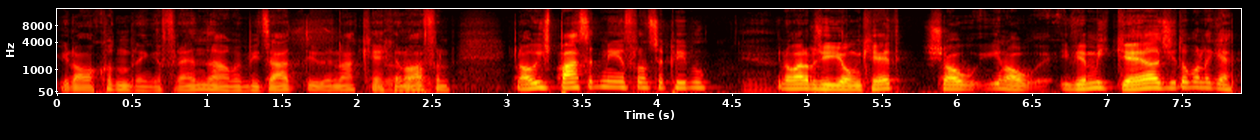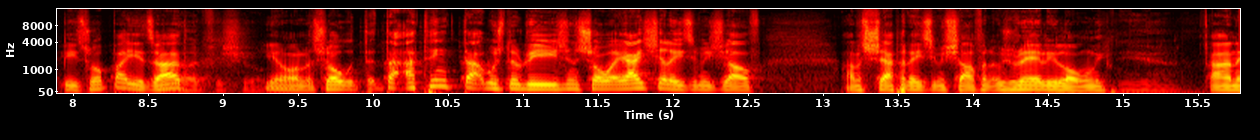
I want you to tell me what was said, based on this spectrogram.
You know, I couldn't bring a friend down with my dad doing that, kicking Right. off, and you know, he's battered me in front of people. Yeah. You know, when I was a young kid. So, you know, if you meet girls, you don't want to get beat up by your dad. No, for sure. You know, so th- th- I think that was the reason. So I isolated myself and I separated myself, and it was really lonely. Yeah. And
